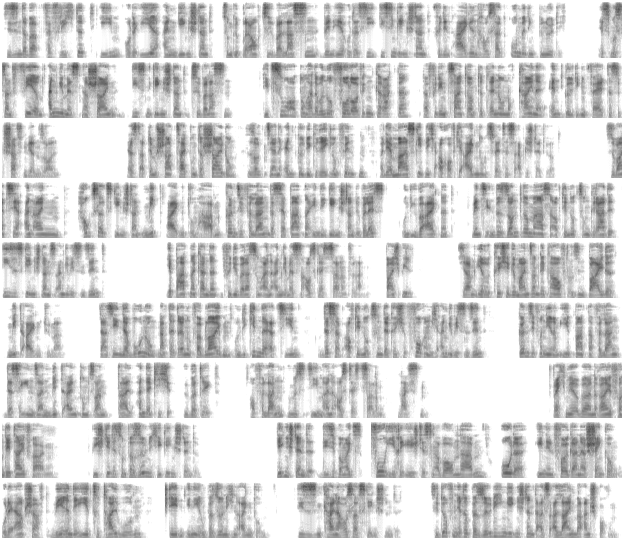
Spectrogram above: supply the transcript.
Sie sind aber verpflichtet, ihm oder ihr einen Gegenstand zum Gebrauch zu überlassen, wenn er oder sie diesen Gegenstand für den eigenen Haushalt unbedingt benötigt. Es muss dann fair und angemessen erscheinen, diesen Gegenstand zu überlassen. Die Zuordnung hat aber nur vorläufigen Charakter, da für den Zeitraum der Trennung noch keine endgültigen Verhältnisse geschaffen werden sollen. Erst ab dem Zeitpunkt der Scheidung sollten Sie eine endgültige Regelung finden, bei der maßgeblich auch auf die Eigentumsverhältnisse abgestellt wird. Soweit Sie an einem Haushaltsgegenstand Miteigentum haben, können Sie verlangen, dass der Partner Ihnen den Gegenstand überlässt und übereignet, wenn Sie in besonderem Maße auf die Nutzung gerade dieses Gegenstandes angewiesen sind. Ihr Partner kann dann für die Überlassung eine angemessene Ausgleichszahlung verlangen. Beispiel, Sie haben Ihre Küche gemeinsam gekauft und sind beide Miteigentümer. Da Sie in der Wohnung nach der Trennung verbleiben und die Kinder erziehen und deshalb auf die Nutzung der Küche vorrangig angewiesen sind, können Sie von Ihrem Ehepartner verlangen, dass er Ihnen seinen Miteigentumsanteil an der Küche überträgt. Auf Verlangen müssen Sie ihm eine Ausgleichszahlung leisten. Sprechen wir über eine Reihe von Detailfragen. Wie steht es um persönliche Gegenstände? Gegenstände, die Sie bereits vor Ihrer Eheschließung erworben haben oder Ihnen infolge einer Schenkung oder Erbschaft während der Ehe zuteil wurden, stehen in Ihrem persönlichen Eigentum. Diese sind keine Haushaltsgegenstände. Sie dürfen Ihre persönlichen Gegenstände als allein beanspruchen.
